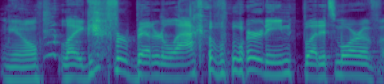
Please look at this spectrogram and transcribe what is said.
you know, like for better lack of wording, but it's more of,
